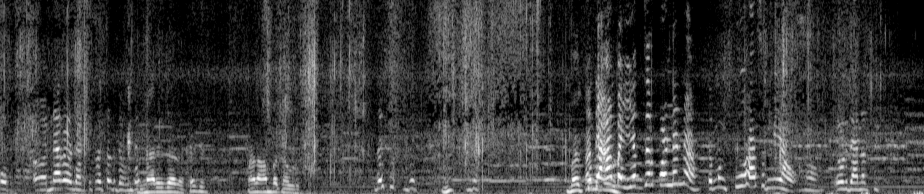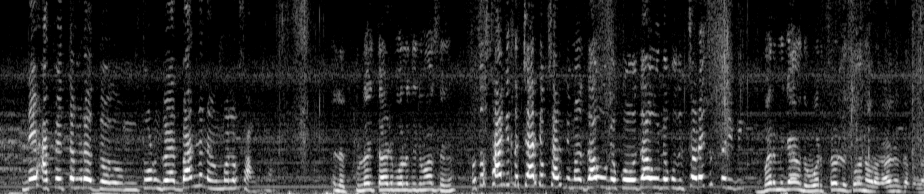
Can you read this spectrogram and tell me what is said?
पो- नारळ झाड तिकडे चढ देऊन नारे झालं काय ते? मला आंबाच आवडत. बघ ते आंबा एक जर पडलं ना तर मग तू असं मी आव हं, एवढं ध्यानात ठेव. नाही हात पाय तंगड तोडून गळ्यात बांधलं ना मग मला सांग. अरे, तुलाही ताडी बोलत होती माझं. का मग तो सांगितलं चार कप सांगते मला जाऊ नको जाऊ नको तुला चढायचं तरी बी. बरं मी काय म्हणतो वर चढलो तो नवरा काय का तुला?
